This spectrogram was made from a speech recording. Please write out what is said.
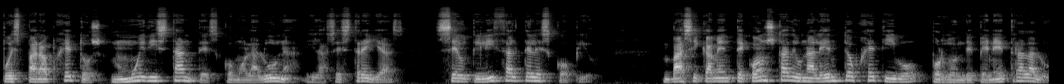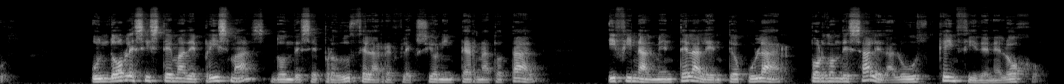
pues para objetos muy distantes como la Luna y las estrellas se utiliza el telescopio. Básicamente consta de una lente objetivo por donde penetra la luz, un doble sistema de prismas donde se produce la reflexión interna total y finalmente la lente ocular por donde sale la luz que incide en el ojo.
